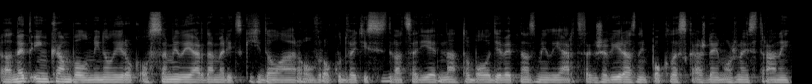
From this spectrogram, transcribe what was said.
Net income income bol minulý rok 8 miliard amerických dolárov, v roku 2021 to bolo 19 miliard, takže výrazný pokles každej možnej strany.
